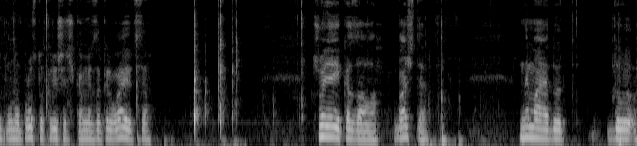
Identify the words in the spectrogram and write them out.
Тут воно просто кришечками закриваються. Що я їй казала? Бачите? Немає до. до...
